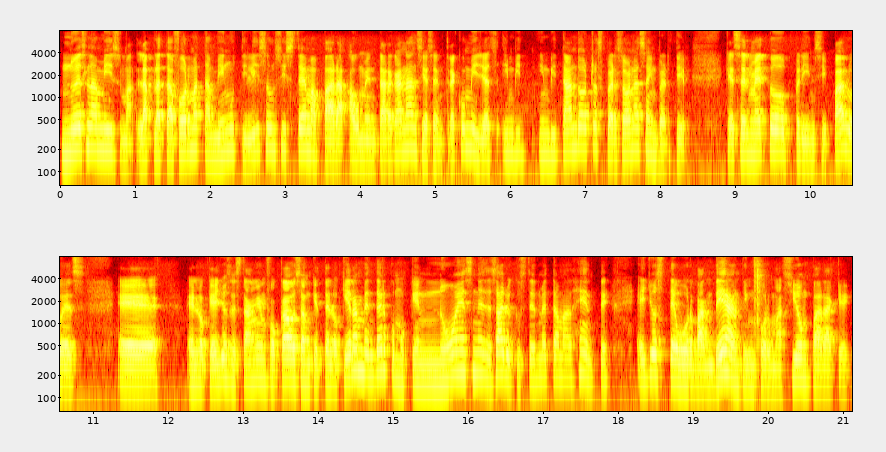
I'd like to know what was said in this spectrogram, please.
no es la misma, la plataforma también utiliza un sistema para aumentar ganancias, entre comillas, invitando a otras personas a invertir que es el método principal o es eh, en lo que ellos están enfocados, aunque te lo quieran vender como que no es necesario que usted meta más gente, ellos te borbandean de información para que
